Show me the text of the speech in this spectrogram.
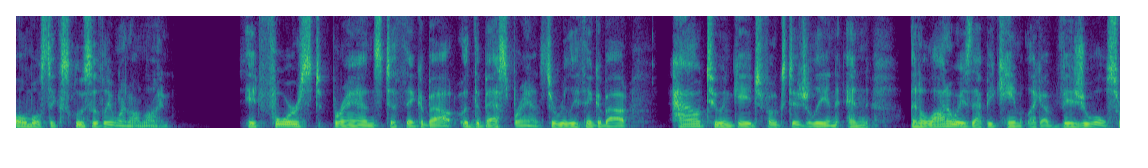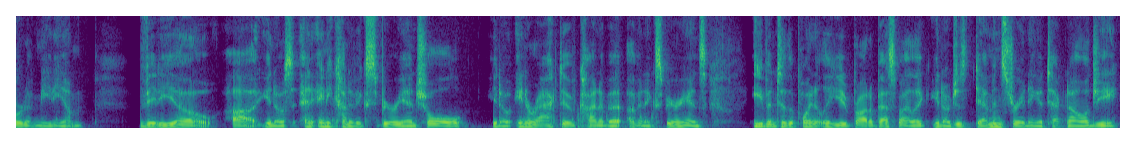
almost exclusively went online it forced brands to think about the best brands to really think about how to engage folks digitally. And and in a lot of ways that became like a visual sort of medium. Video uh, you know any kind of experiential you know interactive kind of, a, of an experience even to the point that like you brought a best buy like you know just demonstrating a technology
